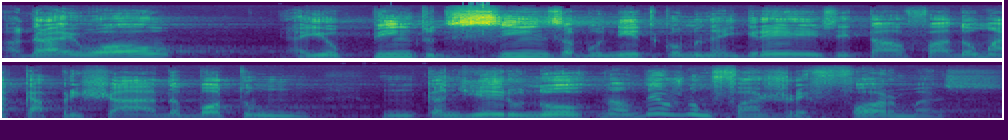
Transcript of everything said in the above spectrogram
A drywall, aí eu pinto de cinza bonito, como na igreja e tal, dou uma caprichada, boto um, um candeeiro novo. Não, Deus não faz reformas.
